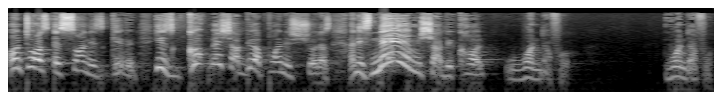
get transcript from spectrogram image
unto us a son is given. His government shall be upon his shoulders, and his name shall be called Wonderful. Wonderful.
